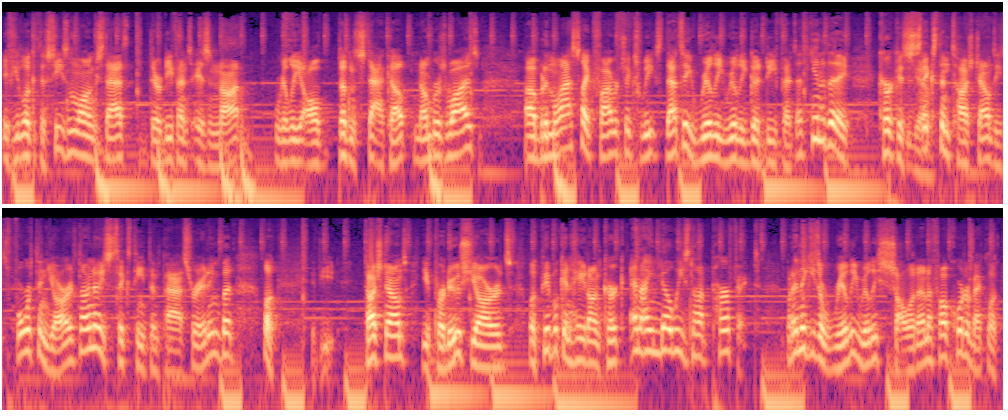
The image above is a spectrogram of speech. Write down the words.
if you look at the season-long stats, their defense is not really all doesn't stack up numbers-wise. Uh, but in the last like five or six weeks, that's a really, really good defense. At the end of the day, Kirk is sixth in touchdowns. He's fourth in yards. Now I know he's 16th in pass rating, but look, if you touchdowns, you produce yards. Look, people can hate on Kirk, and I know he's not perfect, but I think he's a really, really solid NFL quarterback. Look,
